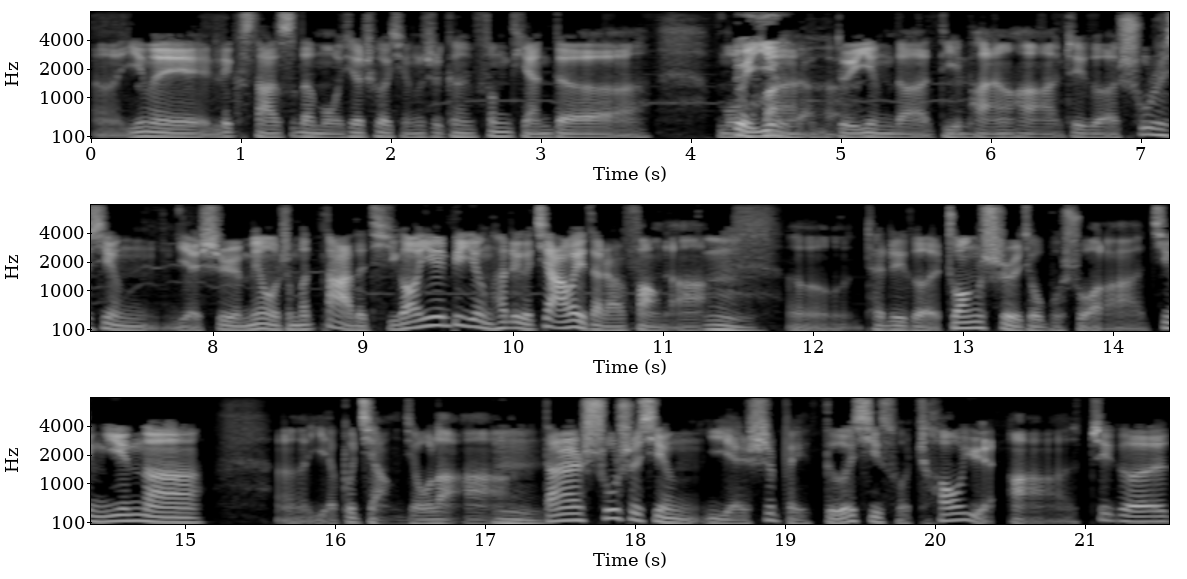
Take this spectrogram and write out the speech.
呃，因为雷克萨斯的某些车型是跟丰田的对应的对应的底盘哈，这个舒适性也是没有什么大的提高，因为毕竟它这个价位在这儿放着啊。嗯，呃，它这个装饰就不说了啊，静音呢。呃，也不讲究了啊。嗯，当然，舒适性也是被德系所超越啊。这个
